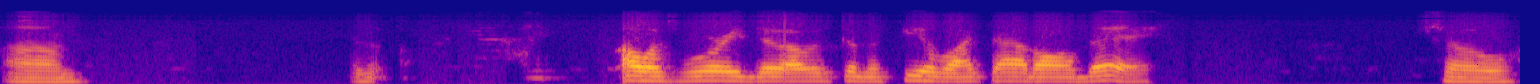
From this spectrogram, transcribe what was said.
Um, I was worried that I was going to feel like that all day. So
